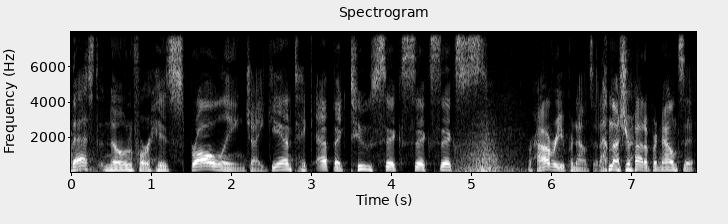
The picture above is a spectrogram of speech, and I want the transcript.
best known for his sprawling, gigantic, epic 2666, or however you pronounce it. I'm not sure how to pronounce it,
